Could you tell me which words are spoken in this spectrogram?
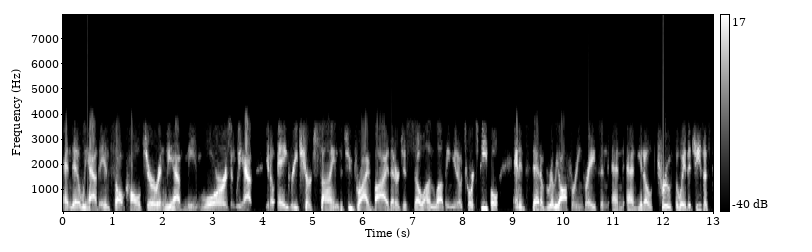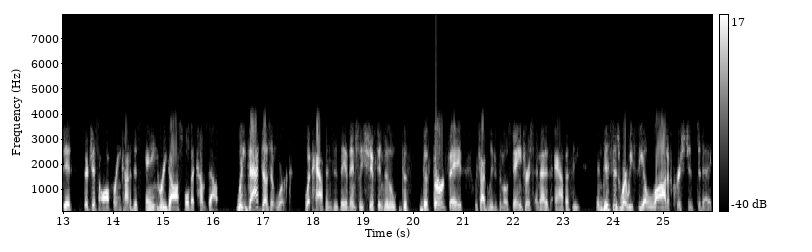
and then we have insult culture and we have meme wars and we have you know angry church signs that you drive by that are just so unloving you know towards people and instead of really offering grace and and and you know truth the way that Jesus did they're just offering kind of this angry gospel that comes out when that doesn't work what happens is they eventually shift into the, the, the third phase which I believe is the most dangerous and that is apathy and this is where we see a lot of Christians today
